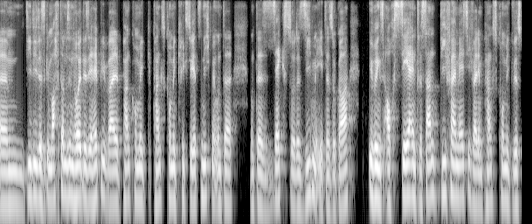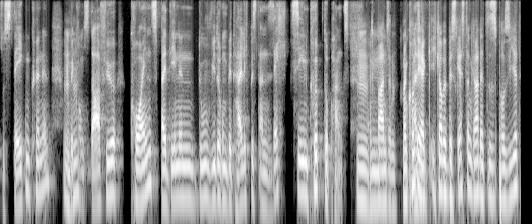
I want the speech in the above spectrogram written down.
Ähm, die, die das gemacht haben, sind heute sehr happy, weil Punk-Comic, Punks-Comic kriegst du jetzt nicht mehr unter, unter 6 oder 7 Ether sogar Übrigens auch sehr interessant, DeFi-mäßig, weil den Punks-Comic wirst du staken können und mhm. bekommst dafür Coins, bei denen du wiederum beteiligt bist an 16 Krypto-Punks. Mhm, ähm, Wahnsinn. Man konnte also, ja, ich glaube, bis gestern gerade, jetzt ist es pausiert,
